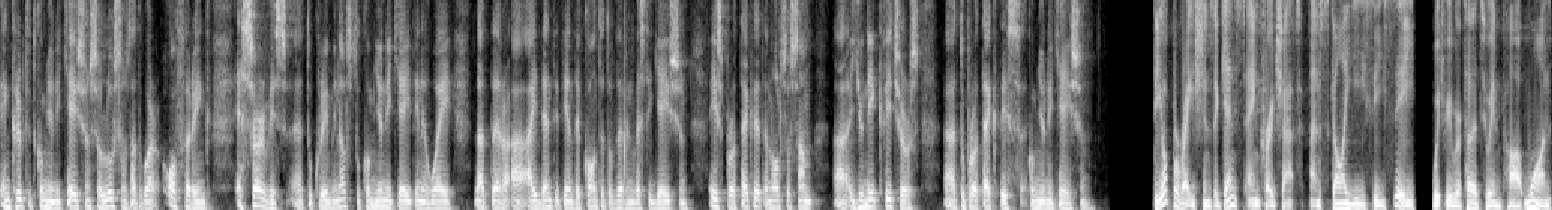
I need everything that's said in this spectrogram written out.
encrypted communication solutions that were offering a service uh, to criminals to communicate in a way that their uh, identity and the content of their investigation is protected, and also some uh, unique features uh, to protect this communication. The operations against EncroChat and Sky ECC which we referred to in part one,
